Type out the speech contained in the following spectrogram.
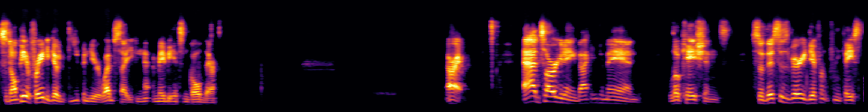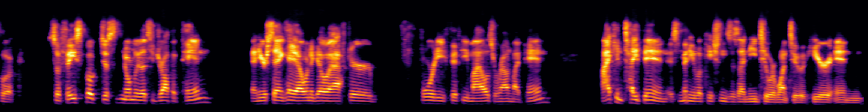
So don't be afraid to go deep into your website. You can maybe hit some gold there. All right. Ad targeting back in command, locations. So this is very different from Facebook. So Facebook just normally lets you drop a pin and you're saying, hey, I want to go after 40, 50 miles around my pin. I can type in as many locations as I need to or want to here in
